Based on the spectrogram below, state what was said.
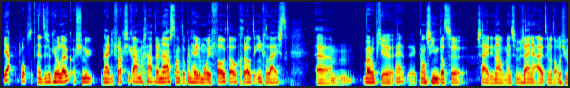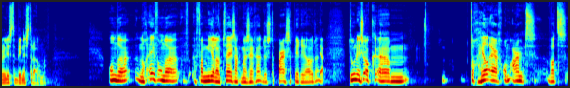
Ja, klopt. En het is ook heel leuk als je nu naar die fractiekamer gaat. Daarnaast hangt ook een hele mooie foto, groot ingelijst. ehm, waarop je hè, kan zien dat ze zeiden... nou mensen, we zijn eruit en dat alle journalisten binnenstromen. Onder, nog even onder Van Mierlo 2 zou ik maar zeggen, dus de paarse periode. Ja. Toen is ook ehm, toch heel erg omarmd wat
